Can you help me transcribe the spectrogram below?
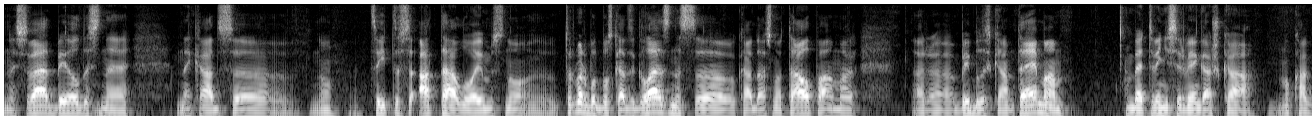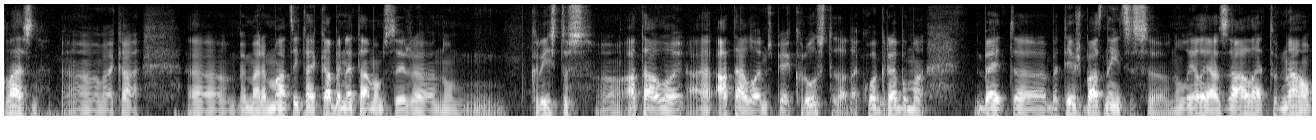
ne svētbildes, ne, nekādus nu, citus attēlojumus. No, tur varbūt būs kādas gleznas, kādās no telpām ar, ar bibliskām tēmām, bet viņas ir vienkārši kā, nu, kā glezna vai kā, piemēram, mācītāja kabinetā mums ir nu, Kristus attēloj, attēlojums pie krusta, tādā ko grebumā. Bet, bet tieši baznīcas nu, lielajā zālē tur nav.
